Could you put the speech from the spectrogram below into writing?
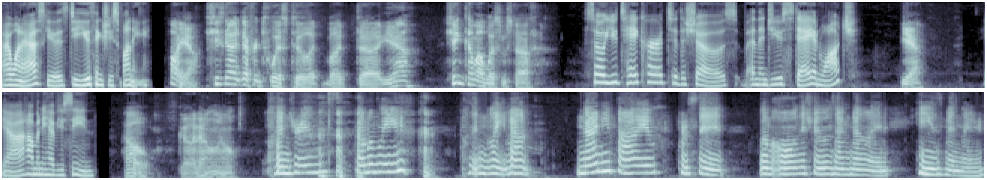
I want to ask you is, do you think she's funny? Oh yeah, she's got a different twist to it, but uh, yeah, she can come up with some stuff. So you take her to the shows, and then do you stay and watch? Yeah. Yeah. How many have you seen? Oh God, I don't know. Hundreds, probably. And like about 95% of all the shows I've done, he's been there.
